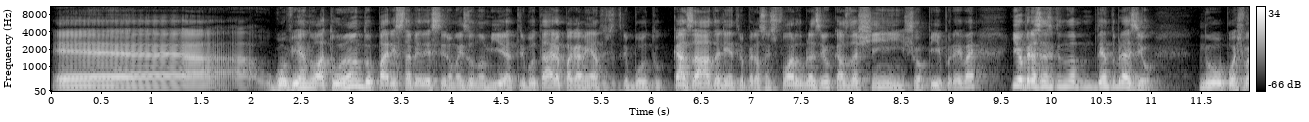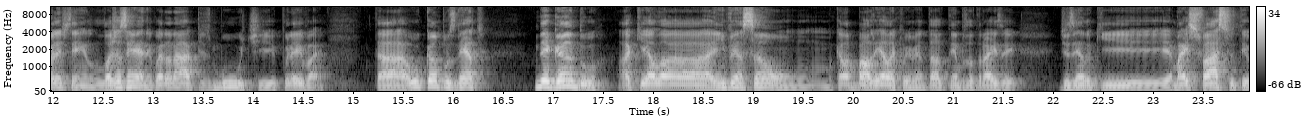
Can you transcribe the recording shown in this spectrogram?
é, o governo atuando para estabelecer uma isonomia tributária, pagamento de tributo casado ali entre operações fora do Brasil, caso da Shein, Shopee, por aí vai, e operações dentro do Brasil. No portfólio a gente tem Loja Zene, Guararapes, Multi, por aí vai. Tá? O Campos Neto negando aquela invenção, aquela balela que foi inventada tempos atrás aí, dizendo que é mais fácil ter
